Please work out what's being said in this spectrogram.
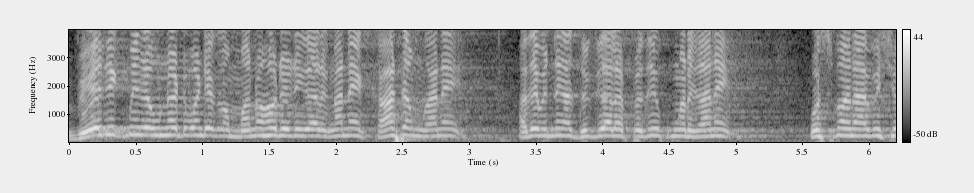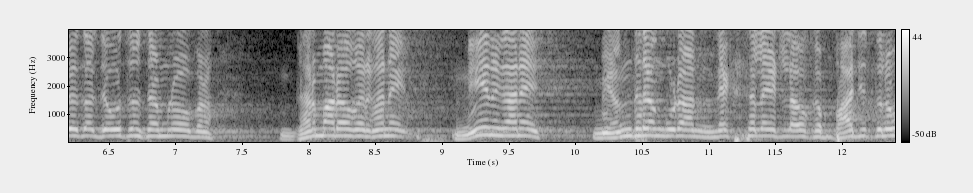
వేదిక మీద ఉన్నటువంటి ఒక మనోహర్ రెడ్డి గారు కానీ కాసం కానీ అదేవిధంగా దుగ్గాల ప్రదీప్ కుమార్ కానీ ఉస్మానియా విశ్వవిద్యాలయం చదువుతున్న సమయంలో ధర్మారావు గారు కానీ నేను కానీ మీ అందరం కూడా నెక్సలైట్ల ఒక బాధ్యతలు.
